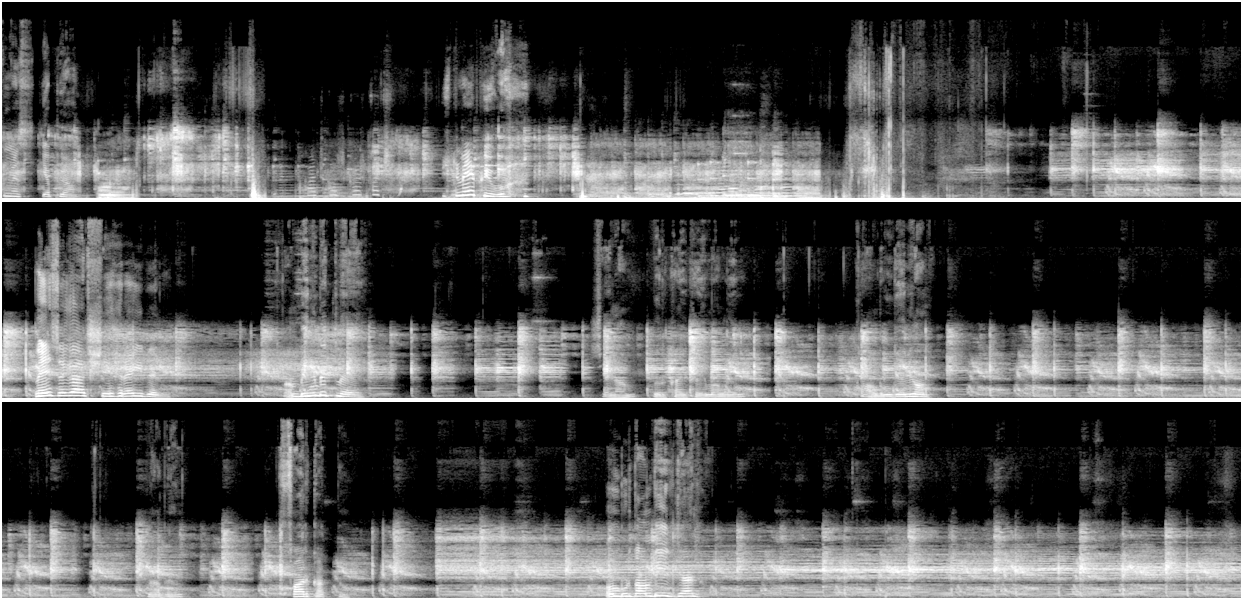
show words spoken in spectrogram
üstüme yapıyorsun? Kaç kaç kaç kaç. Üstüme yapıyor bu. Neyse gel şehre gidelim. Lan beni bekle. Selam. Dur kaykayımı alayım. Aldım geliyorum. Nereden? Fark attım. Ama buradan değil gel.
